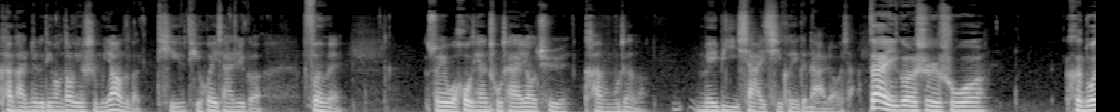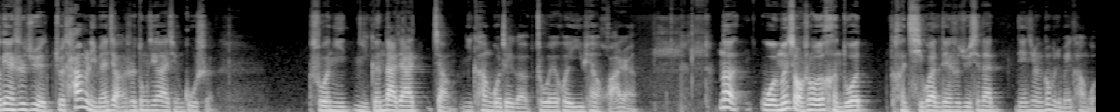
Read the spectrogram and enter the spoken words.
看看这个地方到底是什么样子的，体体会一下这个氛围。所以我后天出差要去看乌镇了。maybe 下一期可以跟大家聊一下。再一个是说，很多电视剧就他们里面讲的是东京爱情故事，说你你跟大家讲你看过这个，周围会一片哗然。那我们小时候有很多很奇怪的电视剧，现在年轻人根本就没看过。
